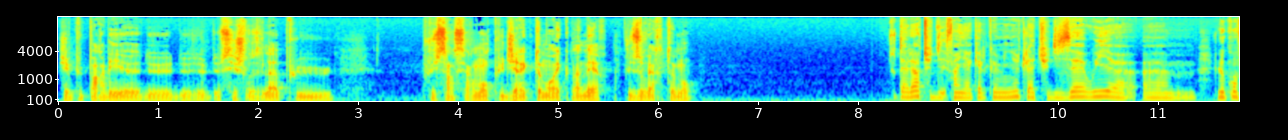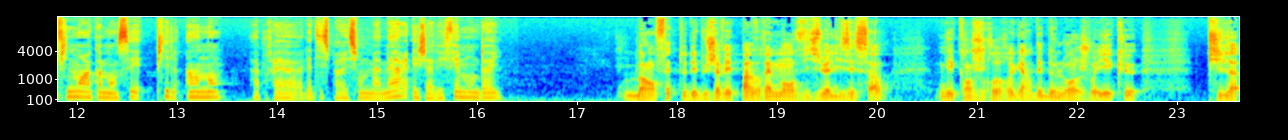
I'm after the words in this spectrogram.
j'ai pu parler euh, de, de, ces choses-là plus, plus sincèrement, plus directement avec ma mère, plus ouvertement. Tout à l'heure, tu enfin il y a quelques minutes là, tu disais oui, euh, euh, le confinement a commencé pile un an après euh, la disparition de ma mère et j'avais fait mon deuil. Bah en fait, au début, j'avais pas vraiment visualisé ça, mais quand je regardais de loin, je voyais que pile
